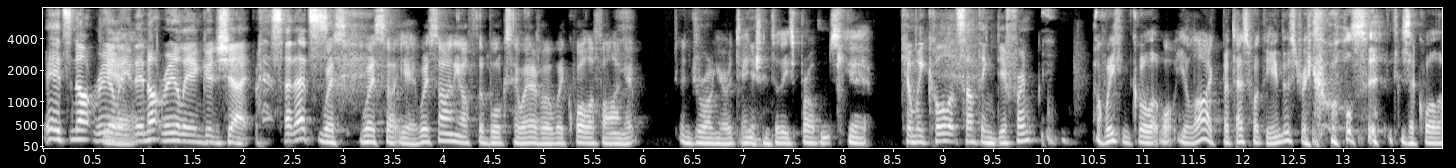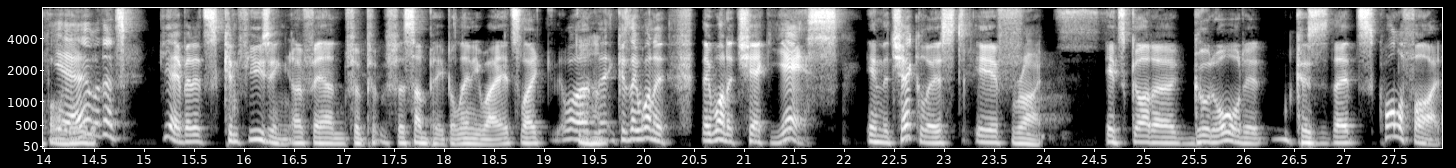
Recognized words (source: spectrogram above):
It's not really, Yeah. they're not really in good shape. So that's We're, we're so, yeah, we're signing off the books. However, we're qualifying it and drawing your attention to these problems. Yeah. Can we call it something different? Oh, we can call it what you like, but that's what the industry calls it is a qualified yeah, audit. well, that's yeah, but it's confusing. I've found for for some people anyway. It's like well, Uh-huh. because they want to they want to check yes in the checklist if Right. It's got a good audit because that's qualified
